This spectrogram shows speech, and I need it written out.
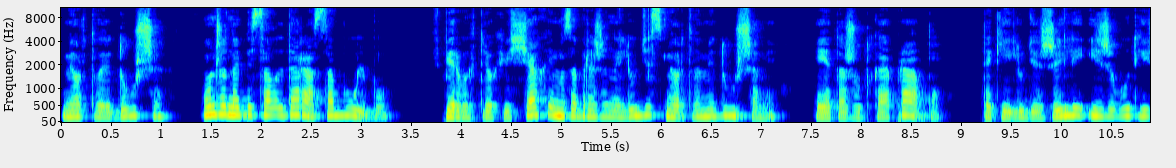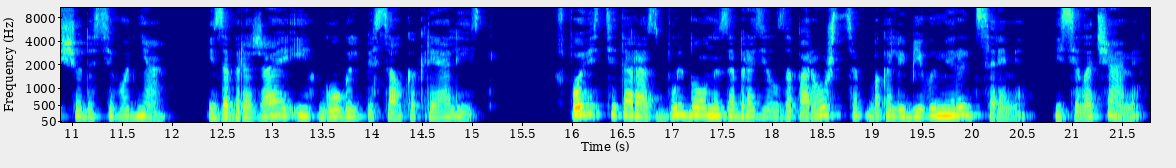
мертвые души. Он же написал и Тараса Бульбу. В первых трех вещах им изображены люди с мертвыми душами, и это жуткая правда. Такие люди жили и живут еще до сего дня. Изображая их, Гоголь писал как реалист. В повести Тарас Бульба он изобразил запорожцев боголюбивыми рыцарями и силачами,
